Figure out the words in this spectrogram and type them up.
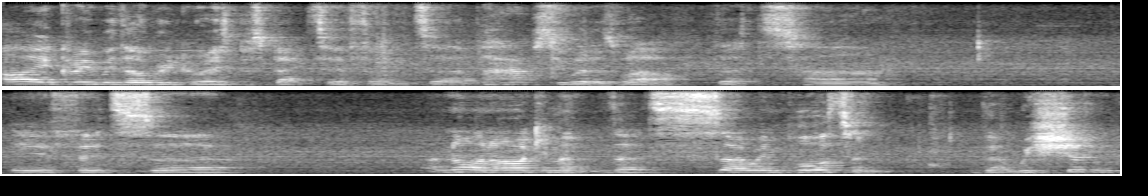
I agree with Aubrey Grey's perspective, and uh, perhaps you would as well, that um, if it's uh, not an argument that's so important that we shouldn't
